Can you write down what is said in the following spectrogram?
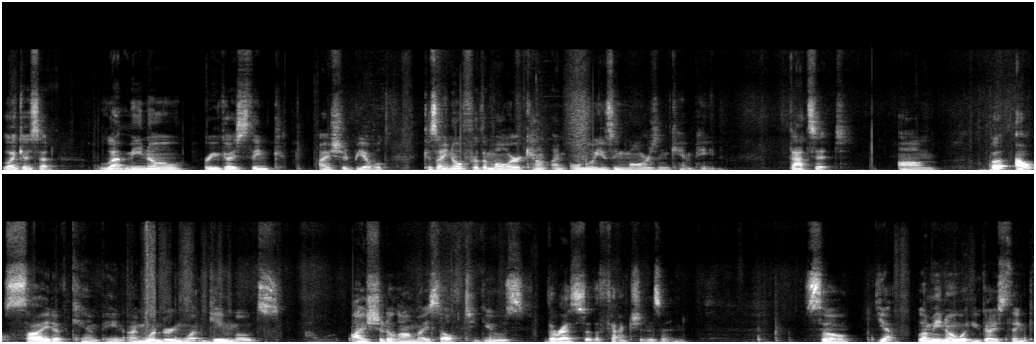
Like I said, let me know where you guys think I should be able to... Because I know for the Mauler account, I'm only using Maulers in campaign. That's it. Um, but outside of campaign, I'm wondering what game modes I should allow myself to use the rest of the factions in. So, yeah, let me know what you guys think.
